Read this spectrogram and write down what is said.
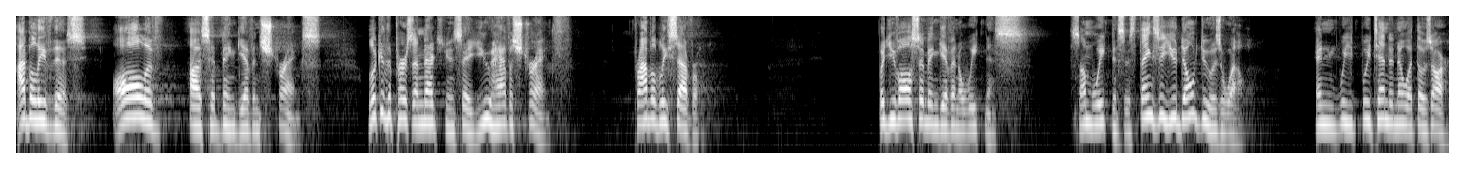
I believe this all of us have been given strengths. Look at the person next to you and say, You have a strength, probably several. But you've also been given a weakness, some weaknesses, things that you don't do as well. And we, we tend to know what those are.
